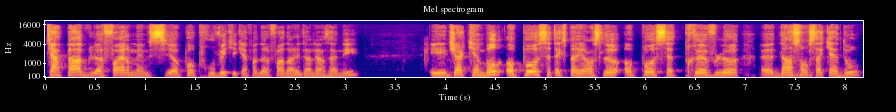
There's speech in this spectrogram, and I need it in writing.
capable de le faire, même s'il n'a pas prouvé qu'il est capable de le faire dans les dernières années. Et Jack Campbell n'a pas cette expérience-là, n'a pas cette preuve-là euh, dans son sac à dos.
